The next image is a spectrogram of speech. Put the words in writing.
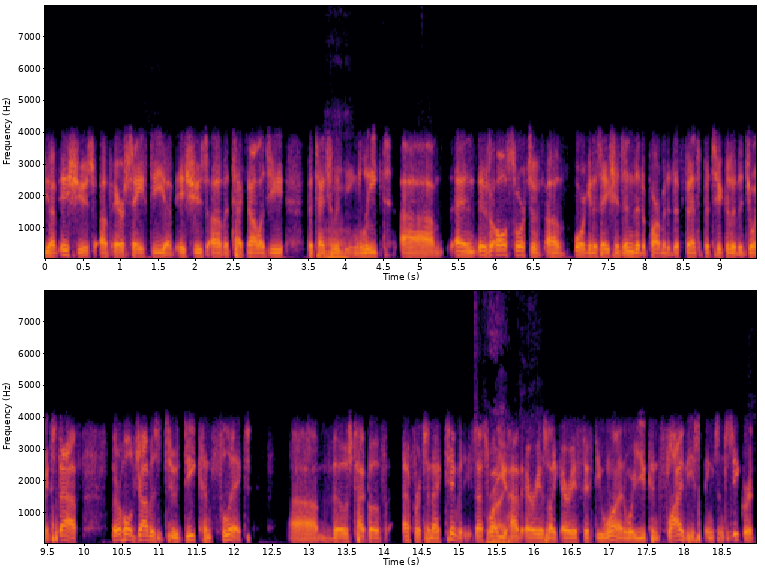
you have issues of air safety, you have issues of a technology potentially mm. being leaked, um, and there's all sorts of, of organizations in the Department of Defense, particularly the Joint Staff. Their whole job is to deconflict um, those type of efforts and activities. That's why right. you have areas like Area 51 where you can fly these things in secret,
